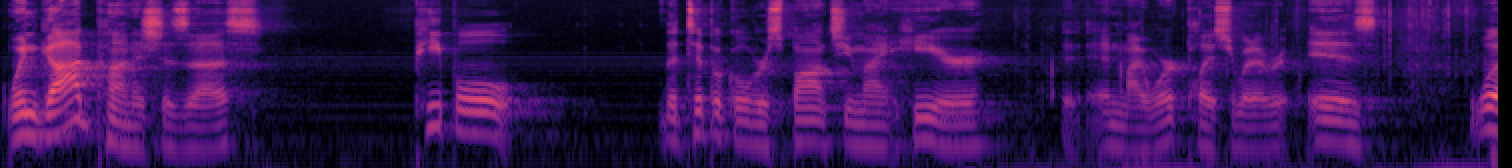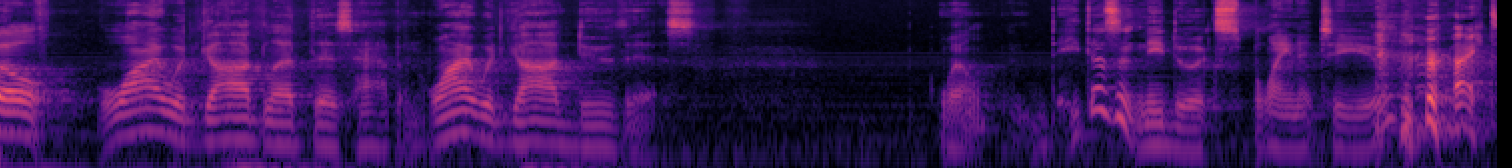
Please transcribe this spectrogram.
When God punishes us, people, the typical response you might hear in my workplace or whatever is, well, why would God let this happen? Why would God do this? Well, he doesn't need to explain it to you. right.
